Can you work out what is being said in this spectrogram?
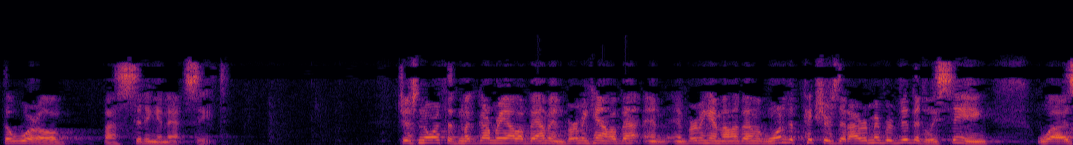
the world by sitting in that seat. Just north of Montgomery, Alabama, in Birmingham, Alabama, in, in Birmingham, Alabama, one of the pictures that I remember vividly seeing was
